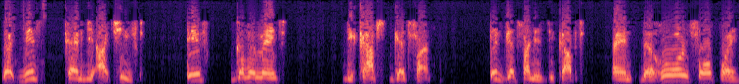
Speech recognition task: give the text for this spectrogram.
But this can be achieved if government decaps GETFund. If GETFund is decapped and the whole 4.6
